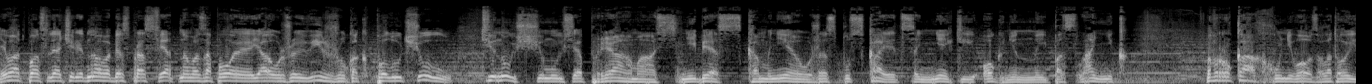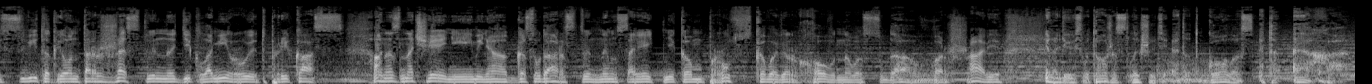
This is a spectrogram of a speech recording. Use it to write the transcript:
И вот после очередного беспросветного запоя я уже вижу, как получу тянущемуся прямо с небес ко мне уже спускается некий огненный посланник. В руках у него золотой свиток, и он торжественно декламирует приказ о назначении меня государственным советником прусского Верховного Суда в Варшаве. И надеюсь, вы тоже слышите этот голос, это эхо.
